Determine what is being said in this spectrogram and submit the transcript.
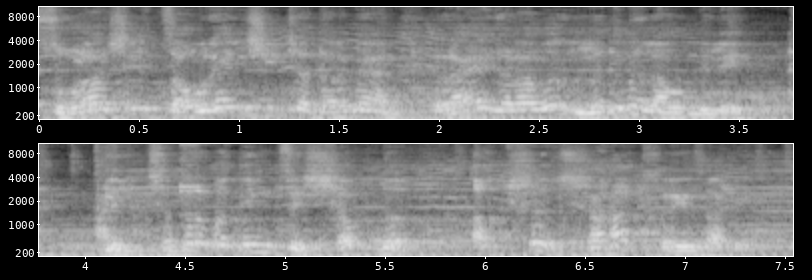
सोळाशे चौऱ्याऐंशीच्या दरम्यान रायगडावर लग्न लावून दिले. आणि छत्रपतींचे शब्द अक्षरशः खरे झाले.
